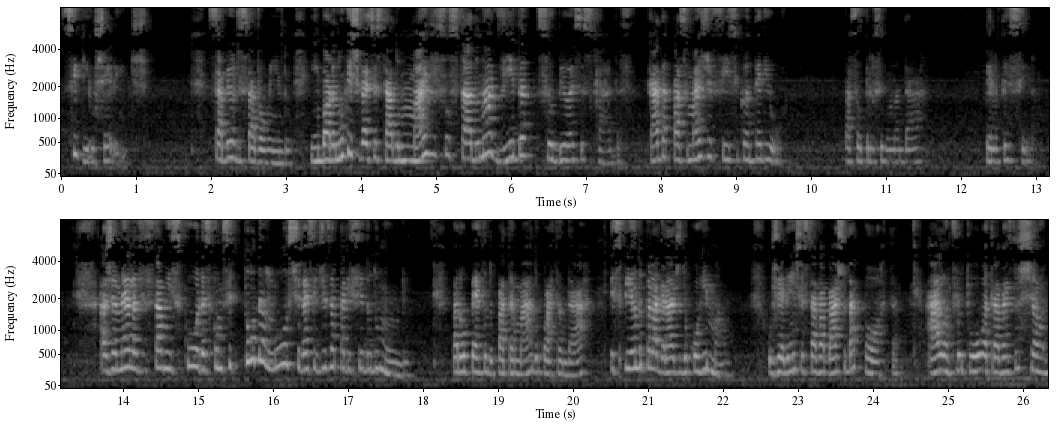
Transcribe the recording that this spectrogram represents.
Seguiu o gerente. Sabia onde estavam indo, e embora nunca estivesse estado mais assustado na vida, subiu as escadas, cada passo mais difícil que o anterior. Passou pelo segundo andar, pelo terceiro. As janelas estavam escuras, como se toda a luz tivesse desaparecido do mundo. Parou perto do patamar do quarto andar, espiando pela grade do corrimão. O gerente estava abaixo da porta. Alan flutuou através do chão,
